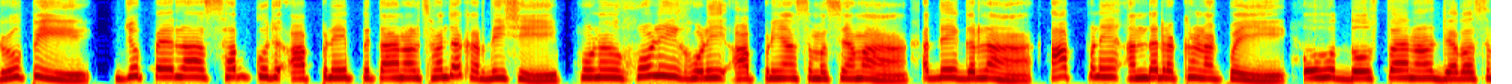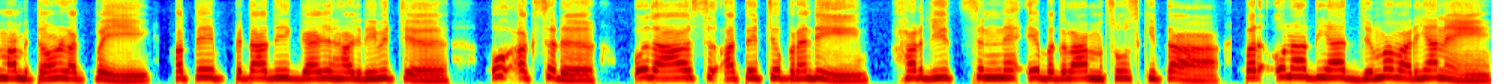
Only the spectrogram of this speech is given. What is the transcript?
ਰੂਪੀ, ਜੋ ਪਹਿਲਾਂ ਸਭ ਕੁਝ ਆਪਣੇ ਪਿਤਾ ਨਾਲ ਸਾਂਝਾ ਕਰਦੀ ਸੀ, ਹੁਣ ਹੌਲੀ-ਹੌਲੀ ਆਪਣੀਆਂ ਸਮੱਸਿਆਵਾਂ ਅਤੇ ਗੱਲਾਂ ਆਪਣੇ ਅੰਦਰ ਰੱਖਣ ਲੱਗ ਪਈ। ਉਹ ਦੋਸਤਾਂ ਨਾਲ ਜ਼ਿਆਦਾ ਸਮਾਂ ਬਿਤਾਉਣ ਲੱਗ ਪਈ ਅਤੇ ਪਿਤਾ ਦੀ ਗੈਰ ਹਾਜ਼ਰੀ ਵਿੱਚ ਉਹ ਅਕਸਰ ਉਦਾਸ ਅਤੇ ਚੁੱਪ ਰਹਿੰਦੀ। ਹਰਜੀਤ ਸਿੰਘ ਨੇ ਇਹ ਬਦਲਾਅ ਮਹਿਸੂਸ ਕੀਤਾ, ਪਰ ਉਹਨਾਂ ਦੀਆਂ ਜ਼ਿੰਮੇਵਾਰੀਆਂ ਨੇ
